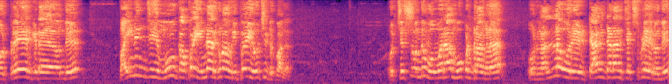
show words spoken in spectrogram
ஒரு பிளேயர் கிட்ட வந்து பதினஞ்சு மூவுக்கு அப்புறம் என்ன இருக்கணும் அவர் இப்பவே யோசிச்சுட்டு இருப்பாங்க. ஒரு செஸ் வந்து ஒவ்வொரு மூவ் பண்றாங்களே. ஒரு நல்ல ஒரு டேலண்டடான செஸ் பிளேயர் வந்து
